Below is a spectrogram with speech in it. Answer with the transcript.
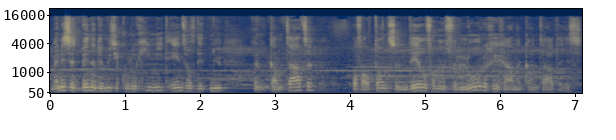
Men is het binnen de muzikologie niet eens of dit nu een kantate, of althans een deel van een verloren gegaane kantate is,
